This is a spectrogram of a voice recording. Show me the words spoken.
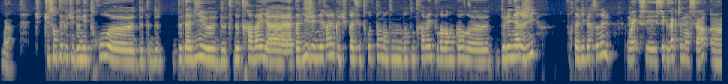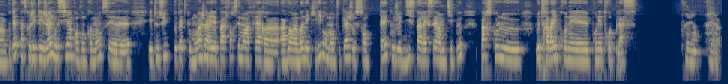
voilà tu, sentais que tu donnais trop euh, de, de, de, ta vie euh, de, de, travail à, ta vie générale, que tu passais trop de temps dans ton, dans ton travail pour avoir encore euh, de l'énergie pour ta vie personnelle? Ouais, c'est exactement ça. peut-être parce que j'étais jeune aussi hein, quand on commence et, et tout de suite peut-être que moi je n'arrivais pas forcément à faire avoir un bon équilibre, mais en tout cas je sentais que je disparaissais un petit peu parce que le, le travail prenait prenait trop de place. Très bien. Voilà.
